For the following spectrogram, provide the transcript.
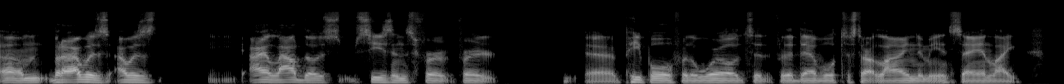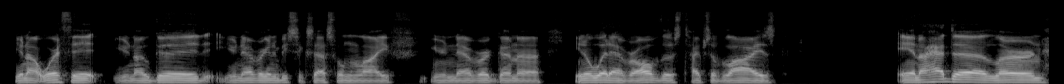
Um, but i was i was i allowed those seasons for for uh, people for the world to for the devil to start lying to me and saying like you're not worth it. You're no good. You're never going to be successful in life. You're never gonna you know whatever all of those types of lies. And i had to learn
